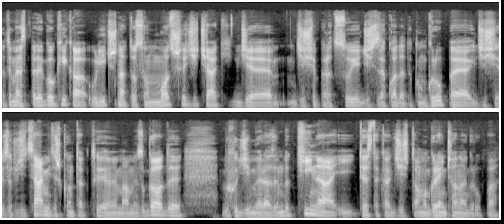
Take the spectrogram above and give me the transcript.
Natomiast pedagogika uliczna to są młodsze dzieciaki, gdzie, gdzie się pracuje, gdzie się zakłada taką grupę, gdzie się z rodzicami też kontaktujemy, mamy zgody, wychodzimy razem do kina i to jest taka gdzieś tam ograniczona grupa.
